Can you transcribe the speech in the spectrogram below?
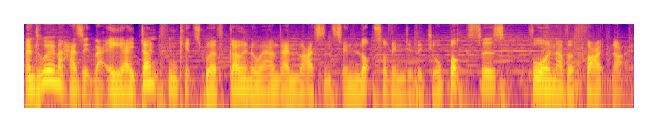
and rumour has it that EA don't think it's worth going around and licensing lots of individual boxers for another Fight Night.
